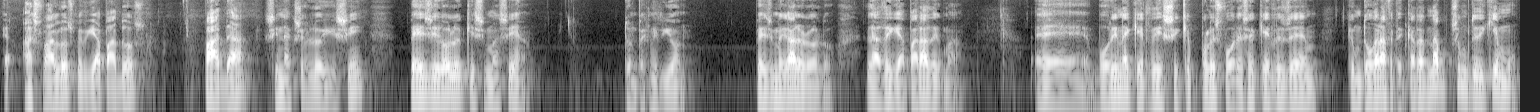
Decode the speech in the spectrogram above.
Ε, Ασφάλω, παιδιά, πάντως, πάντα στην αξιολόγηση παίζει ρόλο και σημασία των παιχνιδιών. Παίζει μεγάλο ρόλο. Δηλαδή, για παράδειγμα, ε, μπορεί να κερδίσει και πολλές φορές ε, κέρδιζε και μου το γράφετε. Κατά την άποψή μου, τη δική μου,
